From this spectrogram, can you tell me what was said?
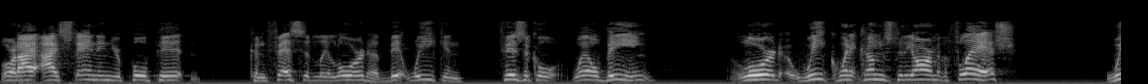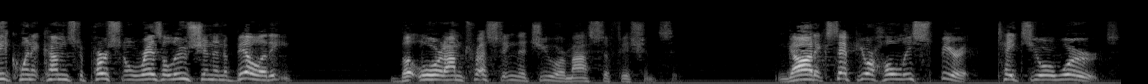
Lord, I, I stand in your pulpit, and confessedly, Lord, a bit weak in physical well-being. Lord, weak when it comes to the arm of the flesh, weak when it comes to personal resolution and ability. But Lord, I'm trusting that you are my sufficiency. God, except your Holy Spirit takes your words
